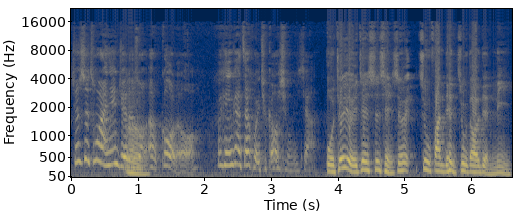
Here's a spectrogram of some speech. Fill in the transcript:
就是突然间觉得说，嗯呃，够了哦，我应该再回去高雄一下。我觉得有一件事情是因为住饭店住到有点腻，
